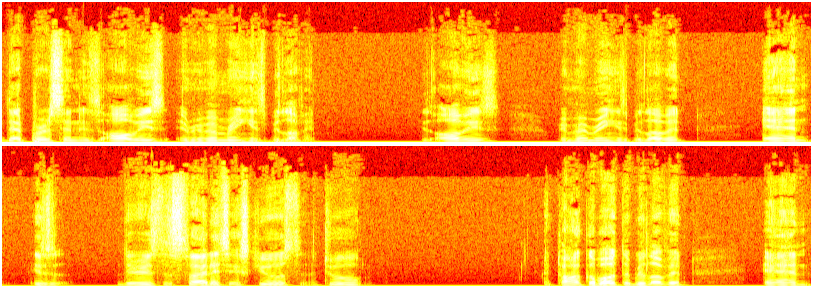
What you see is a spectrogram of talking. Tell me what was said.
that person is always remembering his beloved. He's always remembering his beloved and is there is the slightest excuse to talk about the beloved and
